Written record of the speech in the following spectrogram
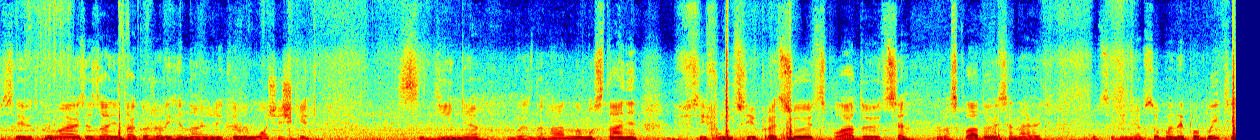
Все відкривається. Ззаді також оригінальні килимочечки. Сидіння в бездоганному стані. Всі функції працюють, складуються, розкладуються навіть. Тут сидіння особо не побиті.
